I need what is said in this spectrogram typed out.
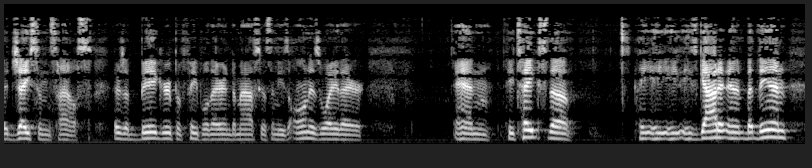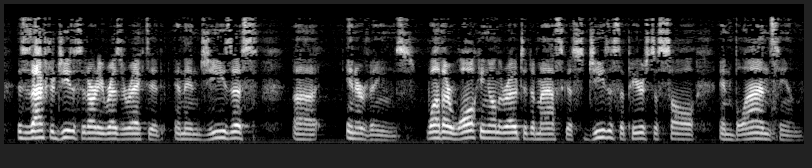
at Jason's house. There's a big group of people there in Damascus, and he's on his way there and he takes the he, he he's got it and but then this is after Jesus had already resurrected and then Jesus uh, intervenes. While they're walking on the road to Damascus Jesus appears to Saul and blinds him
